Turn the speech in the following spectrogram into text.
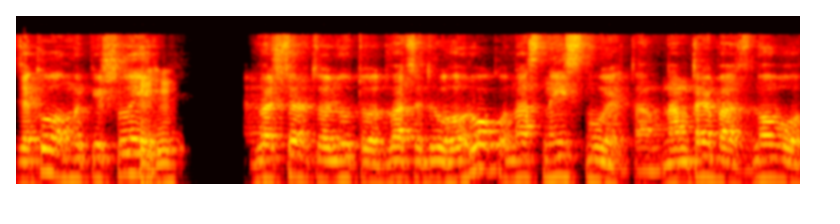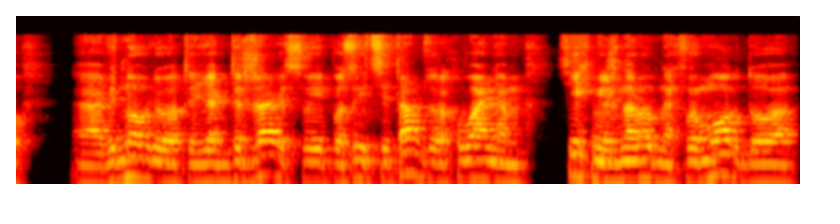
з якого ми пішли 24 лютого 2022 року, нас не існує там. Нам треба знову е, відновлювати як державі свої позиції там з урахуванням всіх міжнародних вимог до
